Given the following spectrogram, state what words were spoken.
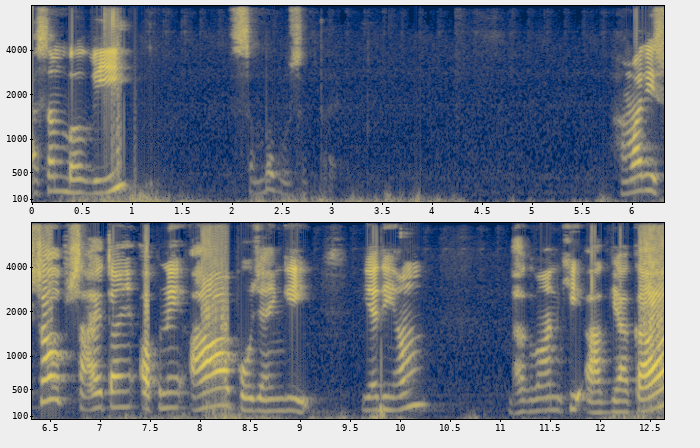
असंभव भी संभव हो सकता है। हमारी सब सहायताएँ अपने आप हो जाएँगी, यदि हम भगवान की आज्ञा का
